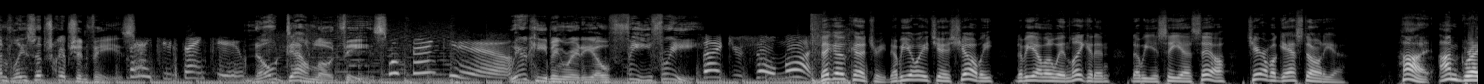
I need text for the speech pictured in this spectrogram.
Monthly subscription fees. Thank you, thank you. No download fees. Well, thank you. We're keeping radio fee free. Thank you so much. Big O Country, WOHS Shelby, WLON Lincoln, WCSL, Cherryville Gastonia. Hi, I'm Greg.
